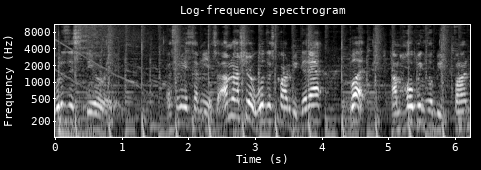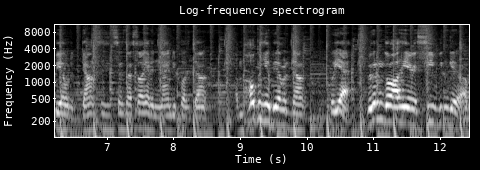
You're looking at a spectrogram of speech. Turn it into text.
What is his steal rating? Only 78. So I'm not sure what this card will be good at, but I'm hoping he'll be fun, be able to dunk since, since I saw he had a 90 plus dunk. I'm hoping he'll be able to dunk. But yeah, we're gonna go out here and see if we can get a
